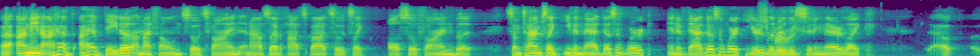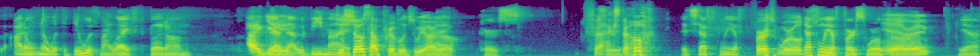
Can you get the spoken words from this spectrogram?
uh, i mean i have i have data on my phone so it's fine and i also have a hotspot so it's like also fine but sometimes like even that doesn't work and if that doesn't work you're You're literally screwed. sitting there like uh, I don't know what to do with my life. But um, I agree. yeah, that would be my Just shows how privileged we are, though. curse. Facts Sure. though. It's definitely a First world. definitely a first world yeah, problem. right. Yeah.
